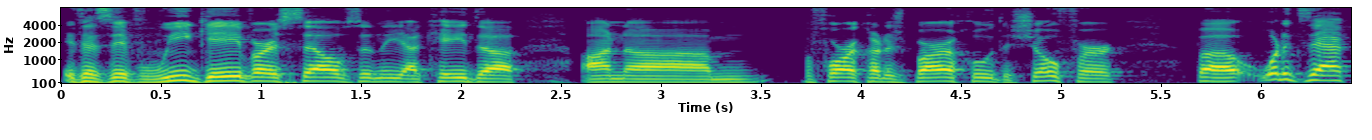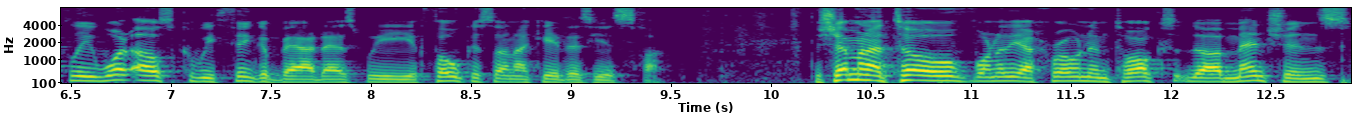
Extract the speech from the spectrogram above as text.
It's as if we gave ourselves in the Akedah on um, before HaKadosh Baruch Hu, the shofar. But what exactly, what else could we think about as we focus on Akedas Yitzchak? The Shemin Tov, one of the Achronim, talks, uh, mentions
